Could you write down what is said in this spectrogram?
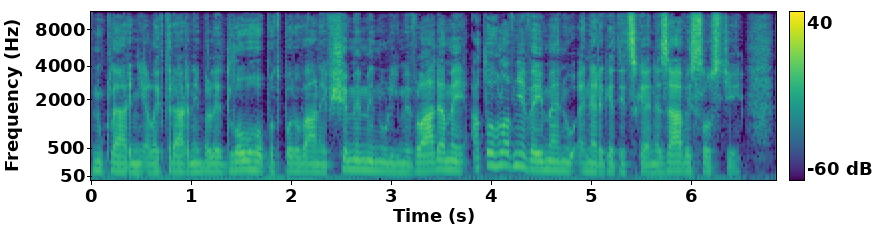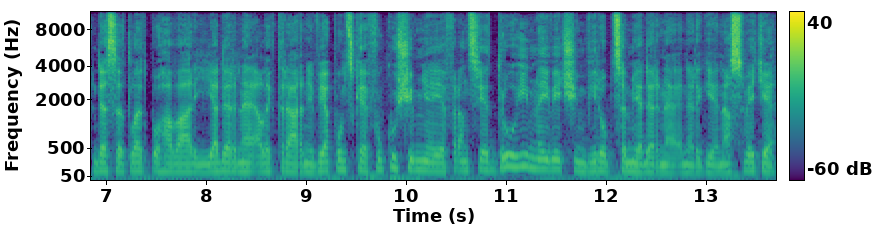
Nukleární elektrárny byly dlouho podporovány všemi minulými vládami, a to hlavně ve jménu energetické nezávislosti. Deset let po havárii jaderné elektrárny v japonské Fukushimě je Francie druhým největším výrobcem jaderné energie na světě.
